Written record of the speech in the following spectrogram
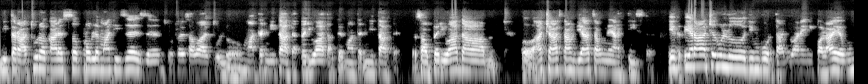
literatură care să problematizeze, într-un fel sau altul, uh, maternitatea, perioada de maternitate sau perioada uh, aceasta în viața unei artiste. E- Era Cerul uh, din burta lui Ioanei Nicolae, un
